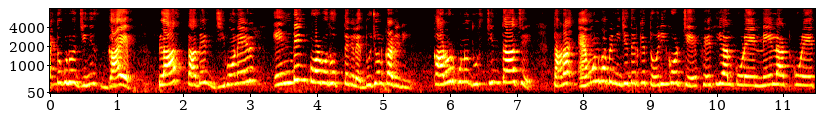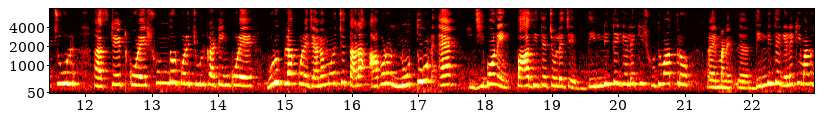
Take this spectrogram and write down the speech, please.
এতগুলো জিনিস গায়েব। প্লাস তাদের জীবনের এন্ডিং পর্ব ধরতে গেলে, দুজনকারেরই। কারোর কোনো দুশ্চিন্তা আছে? তারা এমনভাবে নিজেদেরকে তৈরি করছে, ফেসিয়াল করে, নেল আর্ট করে, চুল স্ট্রেট করে, সুন্দর করে চুল কাটিং করে, ভুরু প্লাক করে, যেন মনে হচ্ছে তারা আবারও নতুন এক জীবনে পা দিতে চলেছে। দিল্লিতে গেলে কি শুধুমাত্র মানে দিল্লিতে গেলে কি মানুষ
